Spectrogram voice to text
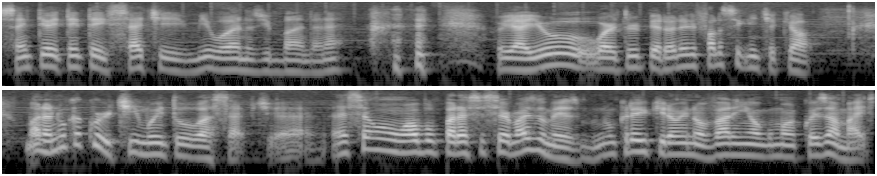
187 mil anos de banda, né? e aí o, o Arthur Peroni ele fala o seguinte aqui, ó. Mano, eu nunca curti muito o Accept. É, esse é um álbum parece ser mais do mesmo. Não creio que irão inovar em alguma coisa a mais.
